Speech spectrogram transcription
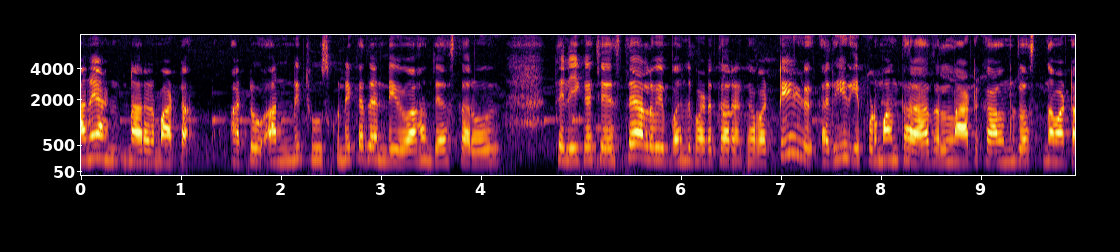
అని అంటున్నారనమాట. అటు అన్నీ చూసుకునే కదండి వివాహం చేస్తారు. తెలియక చేస్తే వాళ్ళు ఇబ్బంది పడతారు కాబట్టి అది ఇప్పుడు మన తరాతల నాటకాల నుంచి వస్తుందన్నమాట.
